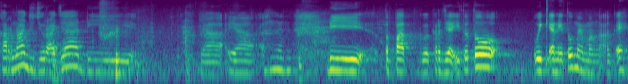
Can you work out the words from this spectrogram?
Karena jujur aja di ya ya di tempat gue kerja itu tuh weekend itu memang eh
